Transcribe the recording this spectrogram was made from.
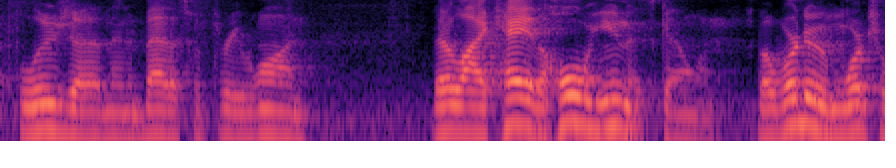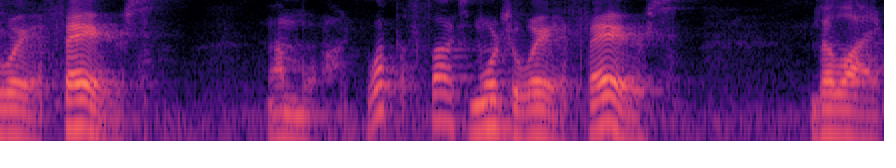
Fallujah and then embed us with 3 1. They're like, hey, the whole unit's going, but we're doing mortuary affairs. And I'm like, what the fuck's mortuary affairs? They're like,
